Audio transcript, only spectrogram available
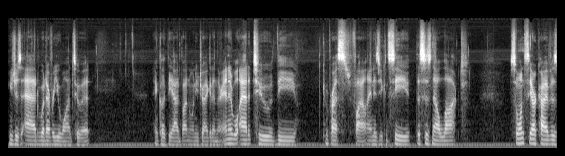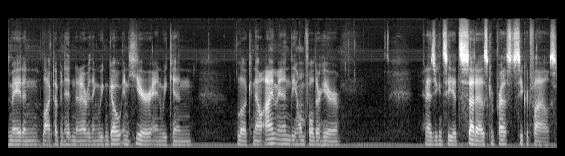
you just add whatever you want to it and click the add button when you drag it in there. And it will add it to the compressed file. And as you can see this is now locked. So once the archive is made and locked up and hidden and everything we can go in here and we can look. Now I'm in the home folder here. And as you can see it's set as compressed secret files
